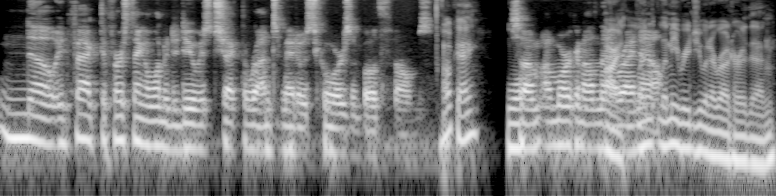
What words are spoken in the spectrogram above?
No, in fact, the first thing I wanted to do is check the Rotten Tomatoes scores of both films. Okay. so I'm, I'm working on that all right, let, now. let me read you what I wrote her then.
